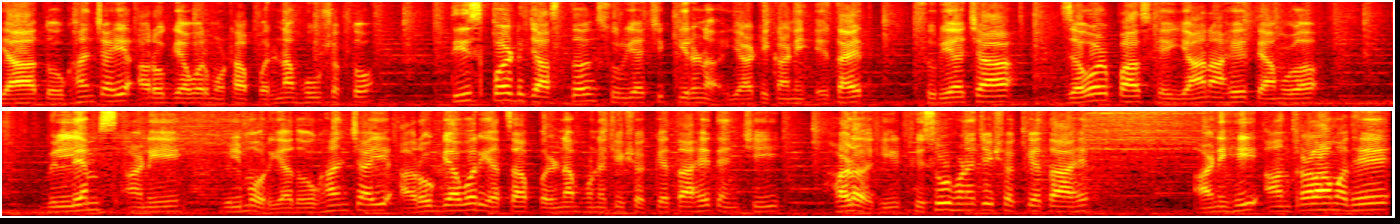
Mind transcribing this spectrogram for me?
या दोघांच्याही आरोग्यावर मोठा परिणाम होऊ शकतो. तीस पट जास्त सूर्याची किरणं या ठिकाणी येत आहेत. सूर्याच्या जवळपास हे यान आहे त्यामुळं विल्यम्स आणि विल्मोर या दोघांच्याही आरोग्यावर याचा परिणाम होण्याची शक्यता आहे. त्यांची हाडं ही ठिसूळ होण्याची शक्यता आहे. आणि ही अंतराळामध्ये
